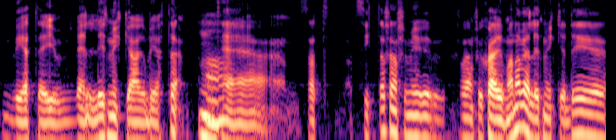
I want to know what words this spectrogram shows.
vet är ju väldigt mycket arbete. Ja. Eh, så att, att sitta framför, framför skärmarna väldigt mycket, det,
